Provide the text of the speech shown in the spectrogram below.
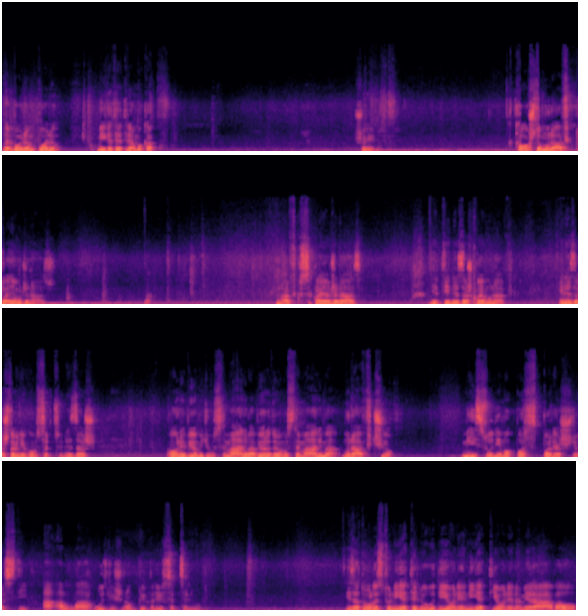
na bojnom polju, mi ga tretiramo kako? Šehidom. Kao što mu nafik klanjamo dženazu. Munafiku se klanja dženaza. Jer ti ne znaš ko je munafik. I ne znaš što je u njegovom srcu. Ne znaš... On je bio među muslimanima, bio radovio muslimanima, munafičio. Mi sudimo po spoljašnjosti, a Allah uzvišenom pripadaju srce ljudi. I zato ulestu nijete ljudi, on je nijeti, on je namjeravao,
